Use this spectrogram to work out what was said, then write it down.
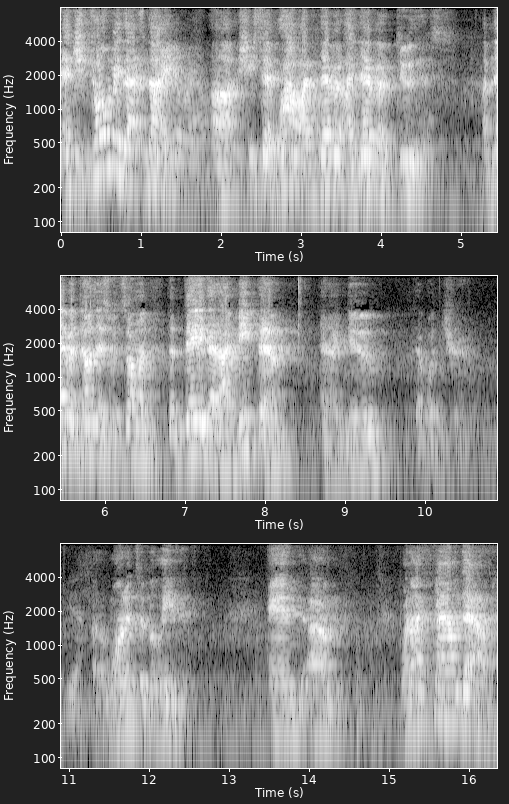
and she told me that night, uh, she said, wow, I've never, I never do this. I've never done this with someone the day that I meet them, and I knew that wasn't true. Yeah. But I wanted to believe it. And um, when I found out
